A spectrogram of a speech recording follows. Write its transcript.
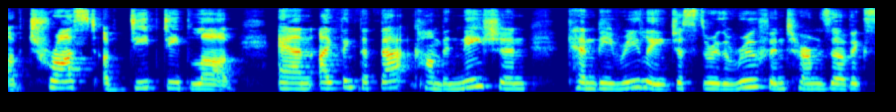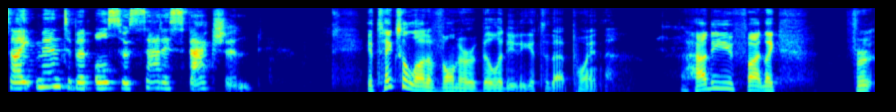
of trust, of deep, deep love. And I think that that combination can be really just through the roof in terms of excitement, but also satisfaction. It takes a lot of vulnerability to get to that point. How do you find like for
